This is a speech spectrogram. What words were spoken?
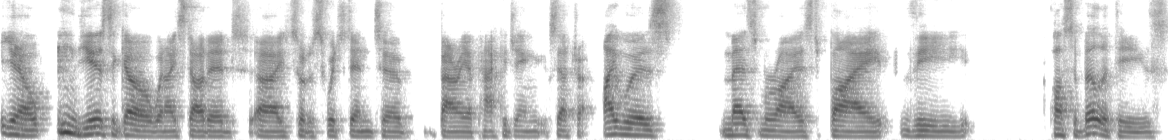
you know years ago when i started uh, i sort of switched into barrier packaging etc i was mesmerized by the possibilities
